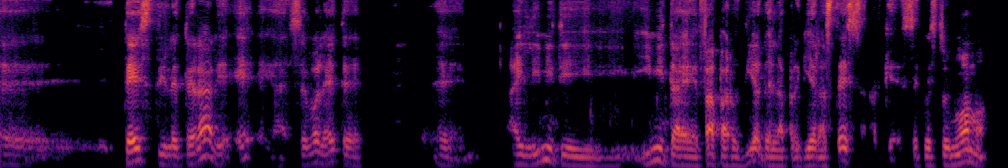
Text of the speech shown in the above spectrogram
eh, testi letterari e, se volete, eh, ai limiti imita e fa parodia della preghiera stessa, perché se questo uomo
